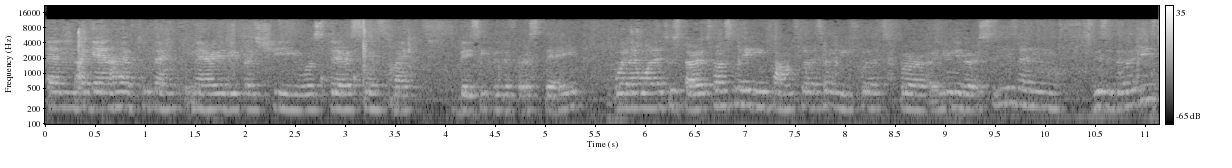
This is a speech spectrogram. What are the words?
And again, I have to thank Mary because she was there since my basically the first day when I wanted to start translating pamphlets and leaflets for universities and disabilities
